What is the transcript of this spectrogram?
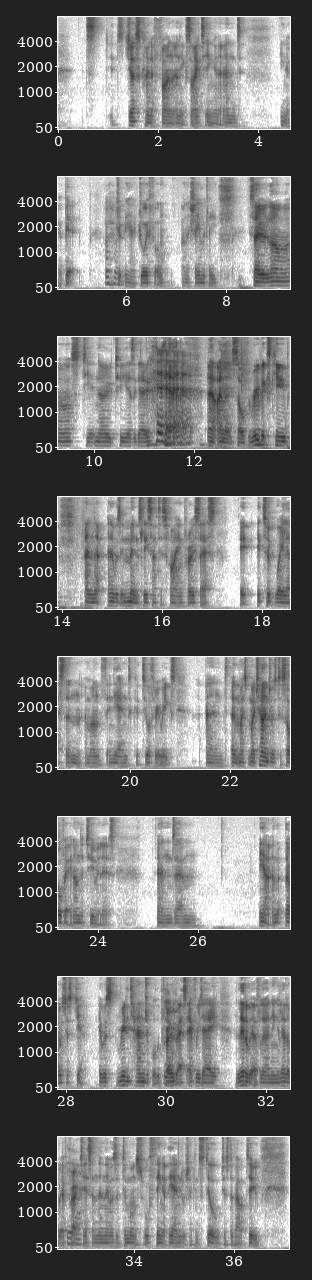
It's it's just kind of fun and exciting and you know a bit Mhm. jo- joyful, unashamedly. So last year, no, two years ago, uh, I learned to solve the Rubik's cube, and that, was immensely satisfying process. It it took way less than a month in the end, two or three weeks, and, and my my challenge was to solve it in under two minutes, and um, yeah, and that was just yeah. It was really tangible, the Yeah. progress every day, a little bit of learning, a little bit of Yeah. practice, and then there was a demonstrable thing at the end, which I can still just about do.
